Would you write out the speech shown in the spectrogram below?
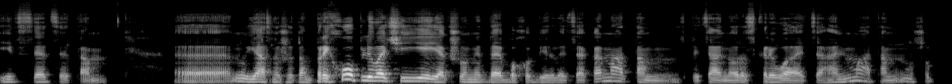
і все це там. Е, ну, ясно, що там прихоплювачі є, якщо, не дай Бог, обірветься канат, там спеціально розкривається гальма, там, ну, щоб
